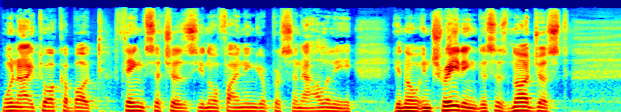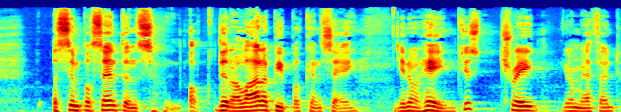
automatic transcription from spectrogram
When I talk about things such as, you know, finding your personality, you know, in trading, this is not just a simple sentence that a lot of people can say. You know, hey, just trade your method.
